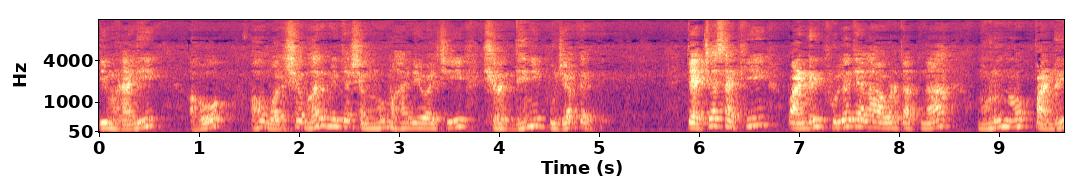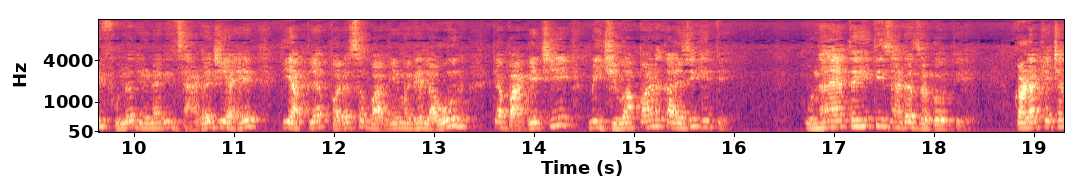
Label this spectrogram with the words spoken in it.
ती म्हणाली अहो अहो वर्षभर मी त्या शंभू महादेवाची श्रद्धेने पूजा करते. त्याच्यासाठी पांढरी फुलं त्याला आवडतात ना म्हणून मग पांढरी फुलं देणारी झाडं जी आहेत ती आपल्या परस बागेमध्ये लावून त्या बागेची मी जीवापाड काळजी घेते. उन्हाळ्यातही ती झाडं जगवते. कडाक्याच्या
